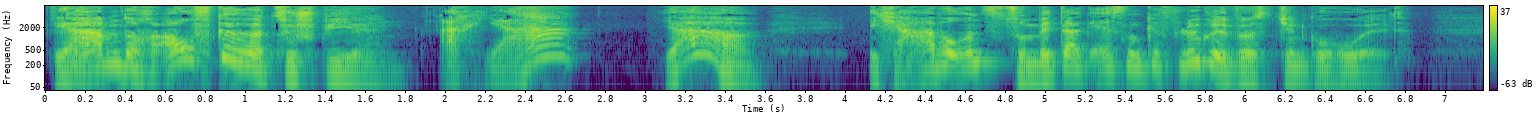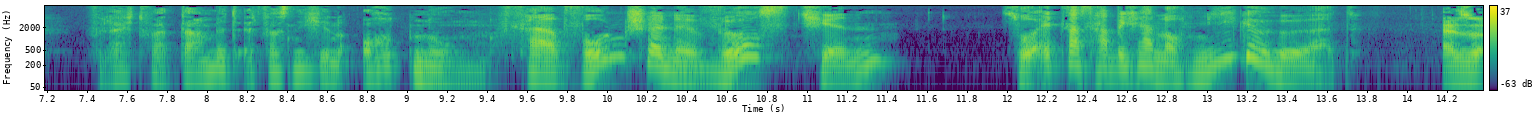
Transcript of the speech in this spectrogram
Wir haben doch aufgehört zu spielen. Ach ja? Ja, ich habe uns zum Mittagessen Geflügelwürstchen geholt. Vielleicht war damit etwas nicht in Ordnung. Verwunschene Würstchen? So etwas habe ich ja noch nie gehört. Also,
